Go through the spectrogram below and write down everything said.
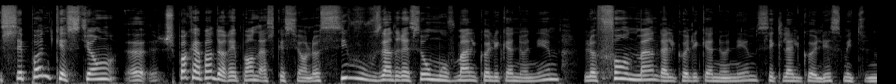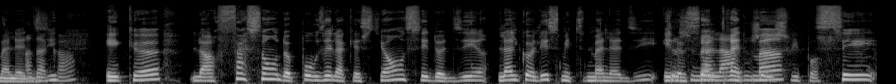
C'est pas une question. Je euh, je suis pas capable de répondre à cette question-là. Si vous vous adressez au mouvement alcoolique anonyme, le fondement d'alcoolique anonyme, c'est que l'alcoolisme est une maladie. Ah, et que leur façon de poser la question, c'est de dire l'alcoolisme est une maladie et le seul traitement, c'est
